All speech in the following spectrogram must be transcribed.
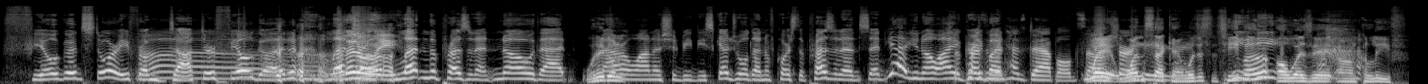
feel good story from Doctor Feelgood, let, Literally. letting the president know that What are they marijuana should be descheduled. And of course, the president said, "Yeah, you know, I The agree." president But has dabbled. So Wait, I'm sure one he second. agrees. Was it sativa He- he- or was it um, Khalif?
